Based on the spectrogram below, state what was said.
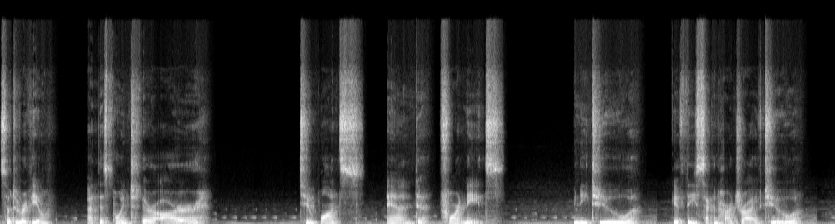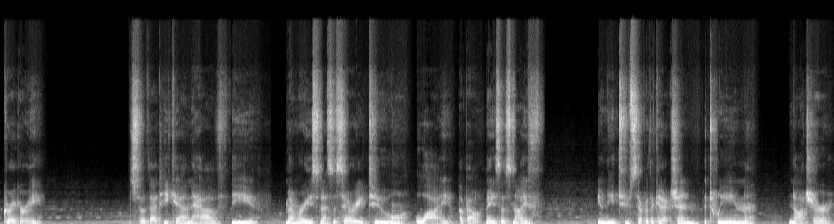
So, to review, at this point, there are two wants and four needs. You need to give the second hard drive to Gregory so that he can have the memories necessary to lie about Mesa's knife. You need to sever the connection between Notcher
